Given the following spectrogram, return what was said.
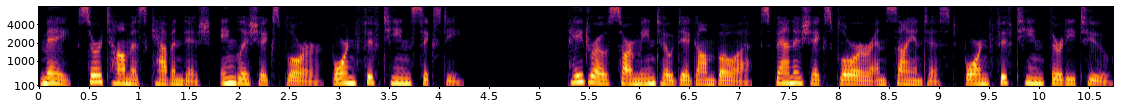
May, Sir Thomas Cavendish, English explorer born 1560 Pedro Sarmiento de Gamboa, Spanish explorer and scientist born 1532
